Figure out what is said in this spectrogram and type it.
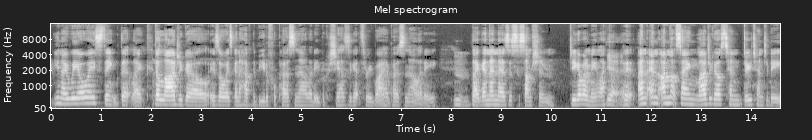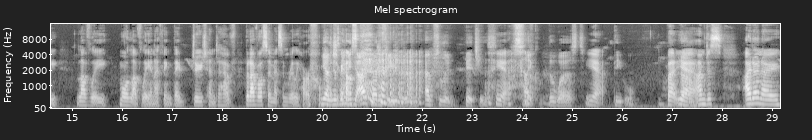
you know we always think that like the larger girl is always going to have the beautiful personality because she has to get through by her personality Mm. like and then there's this assumption do you get what i mean like Yeah. and and i'm not saying larger girls tend do tend to be lovely more lovely and i think they do tend to have but i've also met some really horrible people. Yeah, I was gonna say, me girls. too. I've had a few that absolute bitches. yes Like the worst yeah people. But yeah, Um, I'm just I don't know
